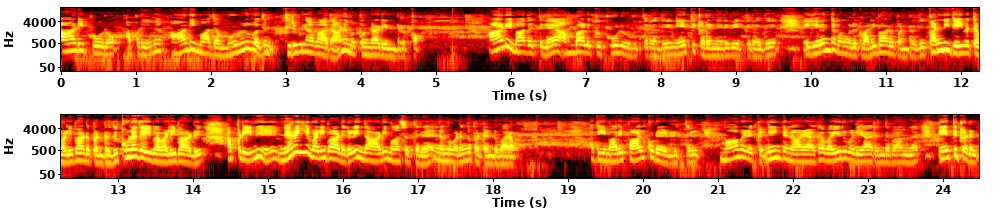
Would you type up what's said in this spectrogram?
ஆடி பூரம் அப்படின்னு ஆடி மாதம் முழுவதும் திருவிழாவாக தான் நம்ம கொண்டாடின்னு இருக்கோம் ஆடி மாதத்தில் அம்பாளுக்கு கூழ் ஊற்றுறது நேர்த்திக்கடன் நிறைவேற்றுறது இறந்தவங்களுக்கு வழிபாடு பண்ணுறது கன்னி தெய்வத்தை வழிபாடு பண்ணுறது குலதெய்வ வழிபாடு அப்படின்னு நிறைய வழிபாடுகள் இந்த ஆடி மாதத்தில் நம்ம வணங்கப்பட்டு வரோம். அதே மாதிரி பால்குடம் எடுத்தல் மாவிளக்கு நீண்ட நாளாக வயிறு வலியாக இருந்தவாங்க. நேத்துக்கடன்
